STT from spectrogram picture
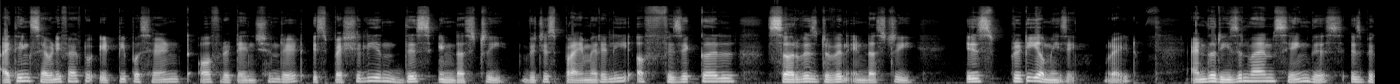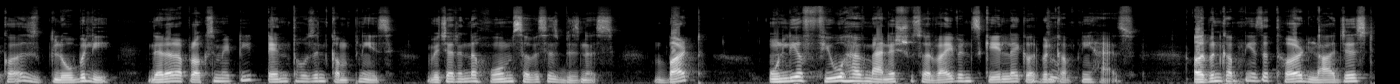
I think 75 to 80% of retention rate, especially in this industry, which is primarily a physical service driven industry, is pretty amazing, right? And the reason why I'm saying this is because globally, there are approximately 10,000 companies which are in the home services business, but only a few have managed to survive and scale like Urban True. Company has. Urban Company is the third largest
